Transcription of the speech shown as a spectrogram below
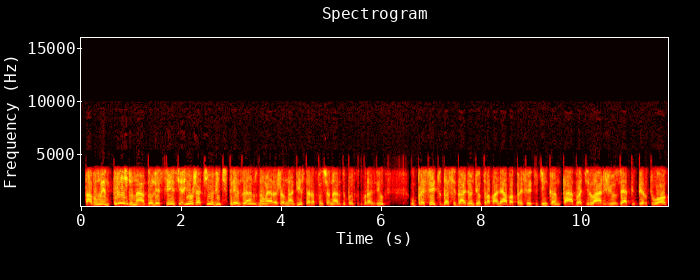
estavam entrando na adolescência e eu já tinha 23 anos, não era jornalista, era funcionário do Banco do Brasil. O prefeito da cidade onde eu trabalhava, prefeito de Encantado, Adilar Giuseppe Bertuol,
